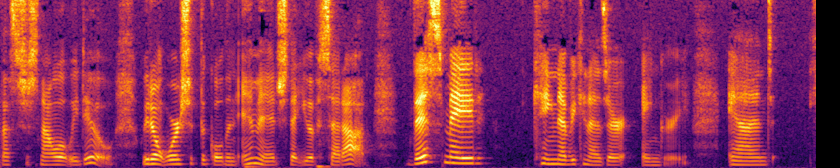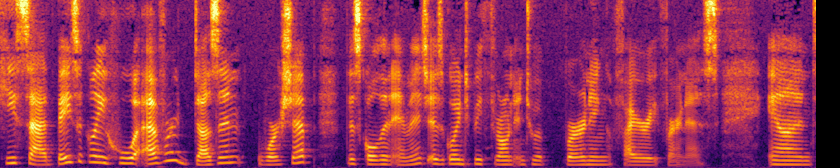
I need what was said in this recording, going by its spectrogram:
that's just not what we do. We don't worship the golden image that you have set up." This made King Nebuchadnezzar angry. And he said basically whoever doesn't worship this golden image is going to be thrown into a burning fiery furnace. And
